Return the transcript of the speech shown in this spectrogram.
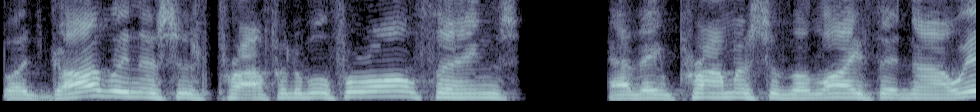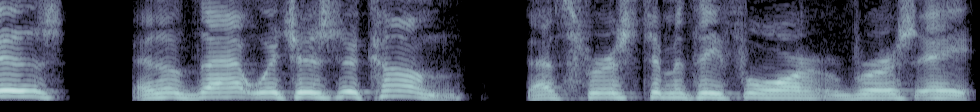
but godliness is profitable for all things, having promise of the life that now is and of that which is to come. That's 1 Timothy 4, verse 8.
